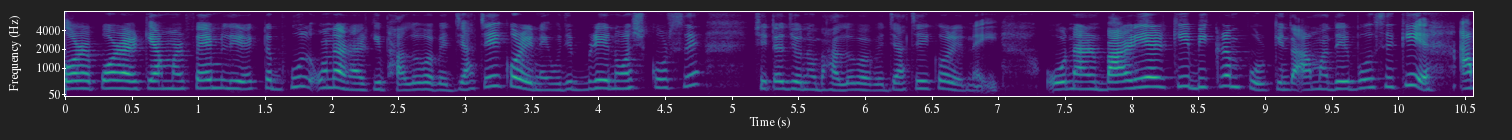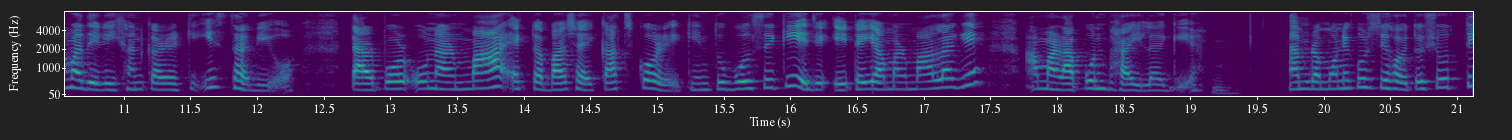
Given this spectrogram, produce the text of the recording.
করার পর আর কি আমার ফ্যামিলির একটা ভুল ওনার আর কি ভালোভাবে যাচাই করে নেই। ওই যে ব্রেন ওয়াশ করছে সেটার জন্য ভালোভাবে যাচাই করে নেই। ওনার বাড়ি আর কি বিক্রমপুর কিন্তু আমাদের বলছে কি আমাদের এখানকার আর কি স্থানীয়। তারপর ওনার মা একটা বাসায় কাজ করে কিন্তু বলছে কি যে এটাই আমার মা লাগে আমার আপন ভাই লাগে। আমরা মনে করছি হয়তো সত্যি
